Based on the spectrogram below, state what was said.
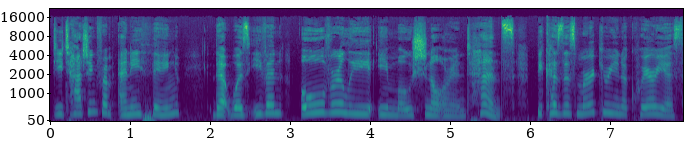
detaching from anything that was even overly emotional or intense because this Mercury in Aquarius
